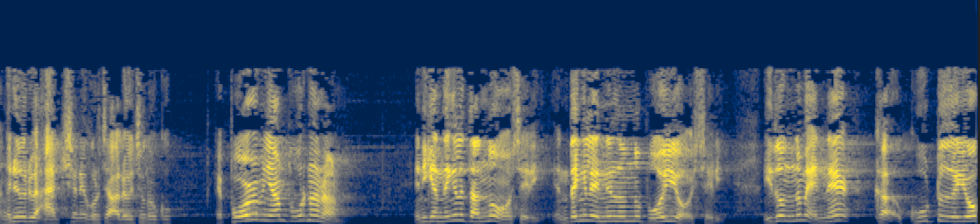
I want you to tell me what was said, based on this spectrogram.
അങ്ങനെ ഒരു ആക്ഷനെ കുറിച്ച് ആലോചിച്ച് നോക്കൂ. എപ്പോഴും ഞാൻ പൂർണനാണ്. എനിക്ക് എന്തെങ്കിലും തന്നോ? ശരി. എന്തെങ്കിലും എന്നിൽ നിന്ന് പോയോ? ശരി. ഇതൊന്നും എന്നെ കൂട്ടുകയോ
